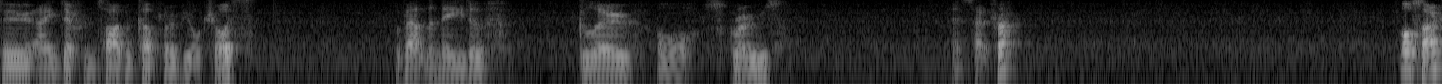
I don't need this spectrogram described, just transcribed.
to a different type of coupler of your choice without the need of glue or screws etc. Also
